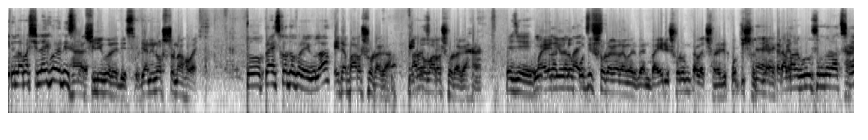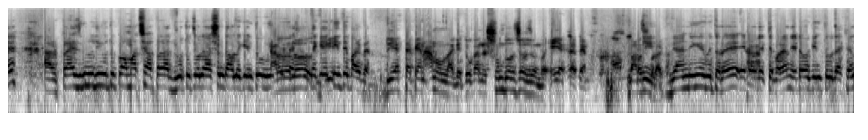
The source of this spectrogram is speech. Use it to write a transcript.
এগুলো আবার সেলাই করে দিচ্ছে? হ্যাঁ শিলি করে দিছে জানি নষ্ট না হয়। তো প্রাইস কত করে এগুলা? এটা বারোশো টাকা। এটাও 1200 বারোশো টাকা হ্যাঁ। এই যে বাইরে হলো। পঁচিশশো টাকা দামের প্যান্ট বাইরে শোরুম কালেকশন এটি পঁচিশশো হ্যাঁ কালারগুলো সুন্দর আছে। আর প্রাইসগুলো যেহেতু কম আছে আপনারা দ্রুত চলে আসুন তাহলে কিন্তু থেকে কিনতে পারবেন। দুই একটা প্যান্ট আনন্দ লাগে দোকানের সৌন্দর্যের জন্য এই একটা প্যান্ট জি বারোশো টাকা। ব্র্যান্ডিং এর ভিতরে এটাও হ্যাঁ। দেখতে পারেন এটাও কিন্তু দেখেন।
